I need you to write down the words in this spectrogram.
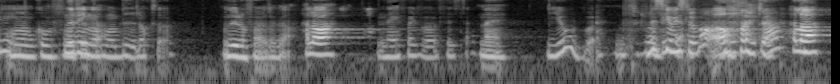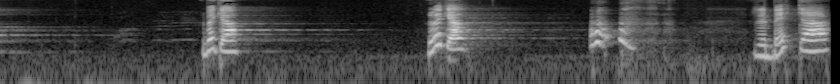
hon kommer nu ringer hon på mobil också. Men det gjorde hon förut också. Hallå? Nej, får inte vara Facetime. Nej. Jo. Men ska vi slå vad? Ja, verkligen. Hallå? Rebecka? Rebecka? Rebecka!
